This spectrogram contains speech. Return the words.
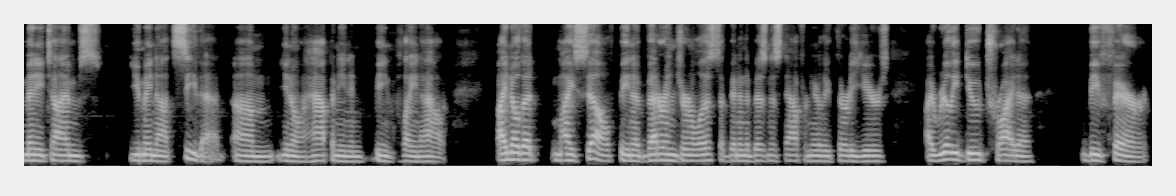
many times you may not see that um, you know happening and being played out. I know that myself being a veteran journalist i've been in the business now for nearly 30 years i really do try to be fair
